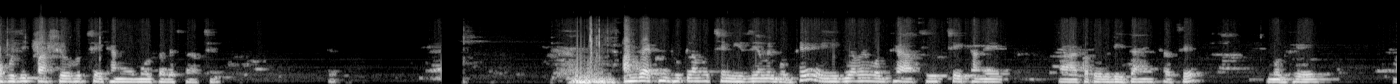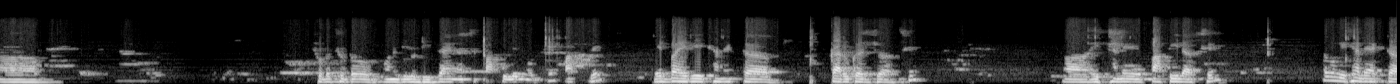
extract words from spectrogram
অপোজিট পাশেও হচ্ছে এখানে মূল প্যালেসটা আছে। আমরা এখন ঢুকলাম হচ্ছে মিউজিয়ামের মধ্যে। মিউজিয়ামের মধ্যে আছে হচ্ছে এখানে কতগুলো ডিজাইন আছে। মধ্যে ছোট ছোট অনেকগুলো ডিজাইন আছে পাতিলের মধ্যে, পাতলে। এর বাইরে এখানে একটা কারুকার্য আছে। এখানে পাতিল আছে এবং এখানে একটা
